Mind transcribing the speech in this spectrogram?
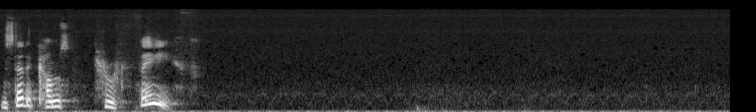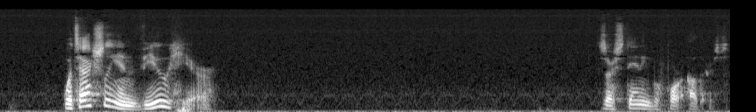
Instead, it comes through faith. What's actually in view here is our standing before others.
